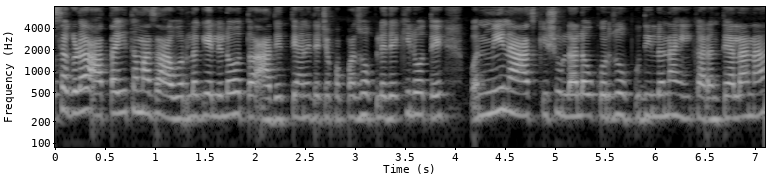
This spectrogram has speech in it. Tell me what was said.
सगळं आता इथं माझं आवरलं गेलेलं होतं. आदित्य आणि त्याचे पप्पा झोपले देखील होते. पण मी ना आज किशूला लवकर झोपू दिलं नाही. कारण त्याला ना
